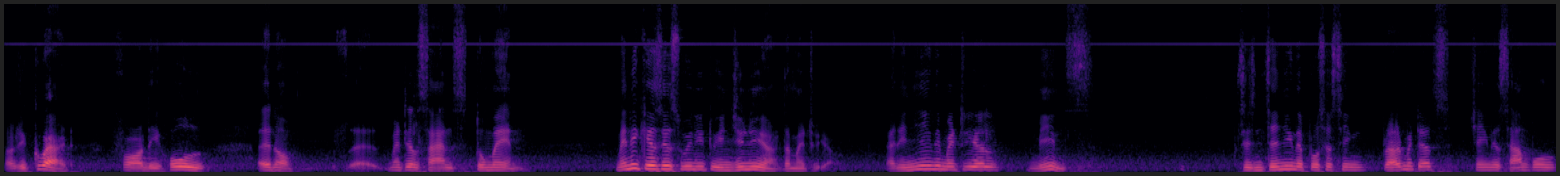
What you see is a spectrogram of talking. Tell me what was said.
or required for the whole you know uh, material science domain. Many cases we need to engineer the material and engineering the material means changing the processing parameters changing the sample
